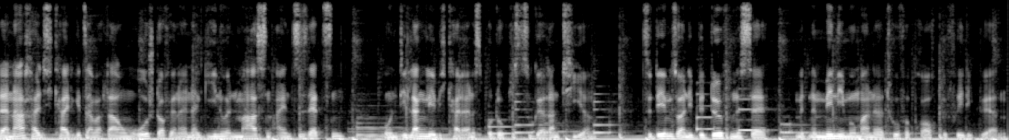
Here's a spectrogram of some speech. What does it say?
Bei der Nachhaltigkeit geht es einfach darum, Rohstoffe und Energie nur in Maßen einzusetzen und die Langlebigkeit eines Produktes zu garantieren. Zudem sollen die Bedürfnisse mit einem Minimum an Naturverbrauch befriedigt werden.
